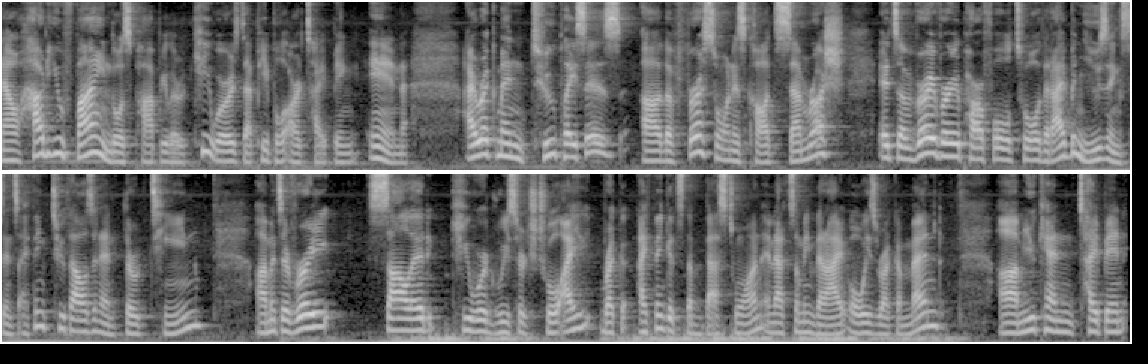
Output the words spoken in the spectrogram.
Now, how do you find those popular keywords that people are typing in? I recommend two places. Uh, the first one is called SEMrush. It's a very, very powerful tool that I've been using since I think 2013. Um, it's a very solid keyword research tool. I rec- I think it's the best one, and that's something that I always recommend. Um, you can type in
